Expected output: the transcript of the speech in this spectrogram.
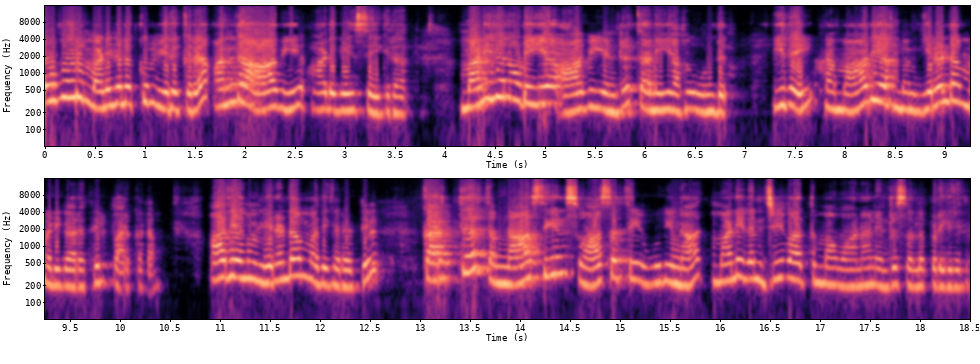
ஒவ்வொரு மனிதனுக்கும் இருக்கிற அந்த ஆவியை ஆளுகை செய்கிறார். மனிதனுடைய ஆவி என்று தனியாக உண்டு. இதை நம் ஆதியாகமம் இரண்டாம் அதிகாரத்தில் பார்க்கலாம். ஆதியாகமம் இரண்டாம் அதிகாரத்தில் கர்த்தர் தம் நாசியின் சுவாசத்தை ஊதினார் மனிதன் ஜீவாத்மாவானான் என்று சொல்லப்படுகிறது.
